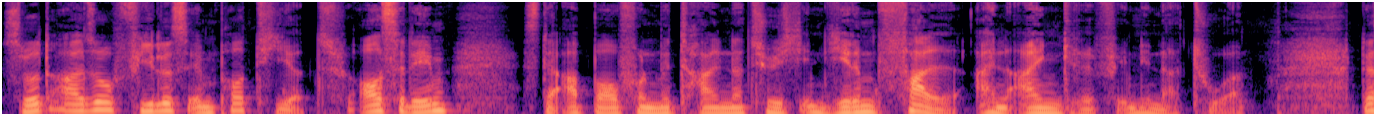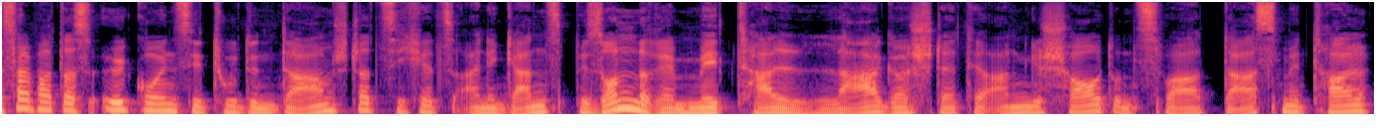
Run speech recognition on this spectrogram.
Es wird also vieles importiert. Außerdem ist der Abbau von Metallen natürlich in jedem Fall ein Eingriff in die Natur. Deshalb hat das Öko-Institut in Darmstadt sich jetzt eine ganz besondere Metalllagerstätte angeschaut, und zwar das Metall,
